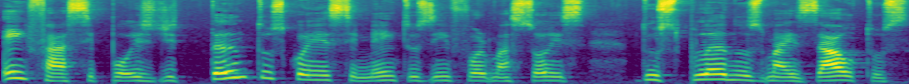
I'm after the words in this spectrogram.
Em face, pois, de tantos conhecimentos e informações dos planos mais altos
